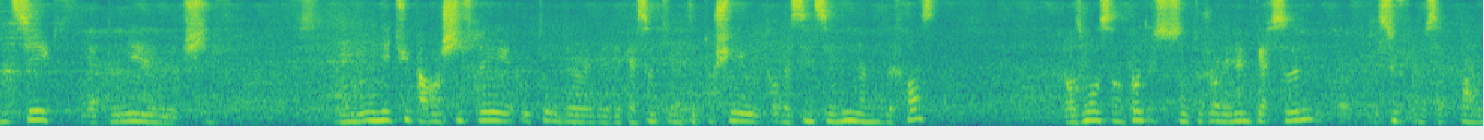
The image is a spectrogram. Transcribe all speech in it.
l'INSEE qui a donné un chiffre, une, étude pardon, chiffrée autour de, des personnes qui ont été touchées autour de la Seine-Saint-Denis en Ile-de-France. Heureusement, on se rend compte que ce sont toujours les mêmes personnes qui souffrent de cette pandémie.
